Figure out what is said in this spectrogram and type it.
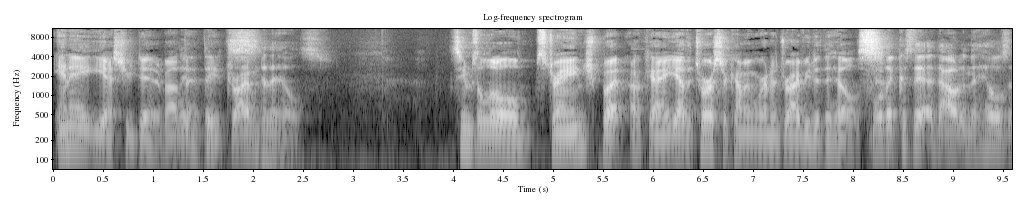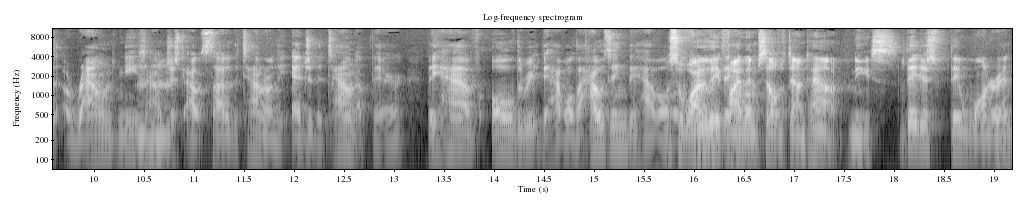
in a yes, you did about They, that. they drive them to the hills. Seems a little strange, but okay. Yeah, the tourists are coming. We're going to drive you to the hills. Well, because they, are out in the hills around Nice, Mm-hmm. out just outside of the town or on the edge of the town up there, they have all the re- they have all the housing, they have all. so the why do food, they have find all- themselves downtown, Nice? They just they wander in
